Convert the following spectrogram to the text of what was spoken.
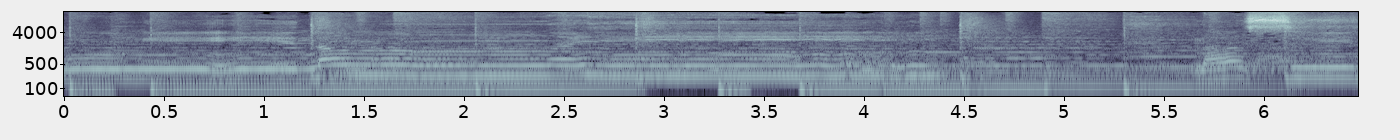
pu nghi năng ấy. Na xin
